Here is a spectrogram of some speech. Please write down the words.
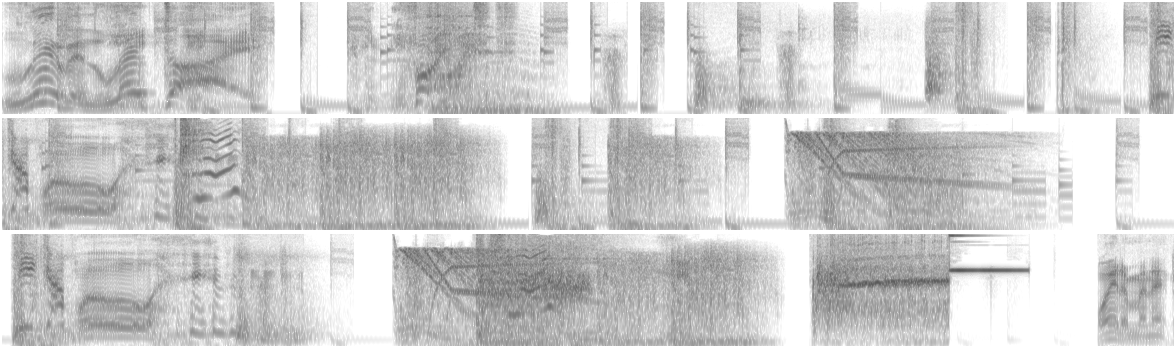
Live and let die. Fight! Peekaboo! Peekaboo! Wait a minute.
